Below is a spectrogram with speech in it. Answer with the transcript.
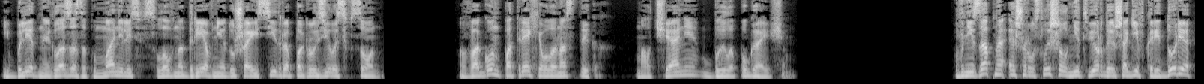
и бледные глаза затуманились, словно древняя душа Исидра погрузилась в сон. Вагон потряхивало на стыках. Молчание было пугающим. Внезапно Эшер услышал нетвердые шаги в коридоре,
